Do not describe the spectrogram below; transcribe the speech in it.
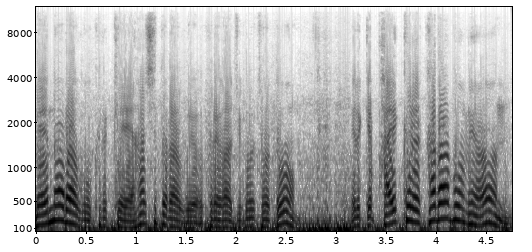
매너라고 그렇게 하시더라고요. 그래가지고 저도 이렇게 바이크를 타다 보면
